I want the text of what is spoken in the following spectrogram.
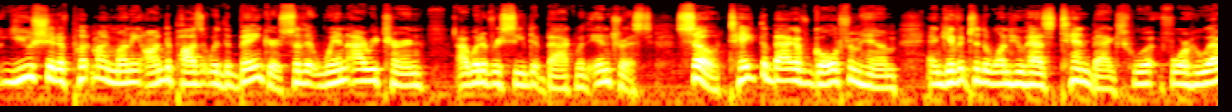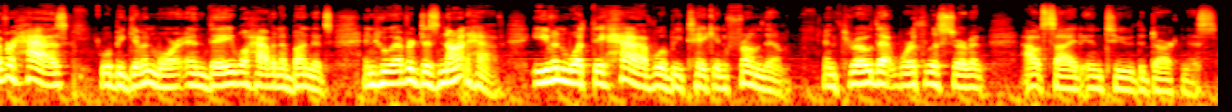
you should have put my money on deposit with the bankers so that when I return, I would have received it back with interest. So take the bag of gold from him and give it to the one who has ten bags, for whoever has will be given more, and they will have an abundance. And whoever does not have, even what they have will be taken from them and throw that worthless servant outside into the darkness.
